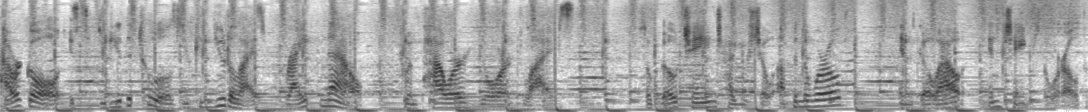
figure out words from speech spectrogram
Our goal is to give you the tools you can utilize right now to empower your lives. So go change how you show up in the world and go out and change the world.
